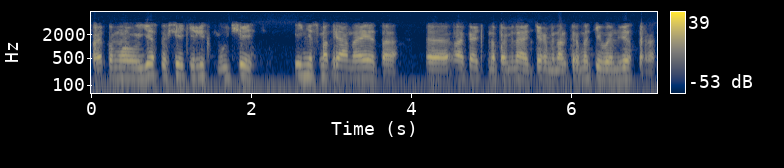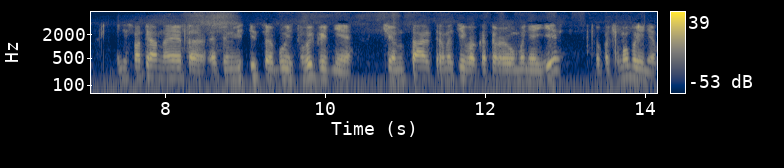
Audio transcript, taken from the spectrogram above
Поэтому если все эти риски учесть, и несмотря на это, э, опять напоминаю термин альтернатива инвестора, и несмотря на это, эта инвестиция будет выгоднее, чем та альтернатива, которая у меня есть, то почему бы и нет?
